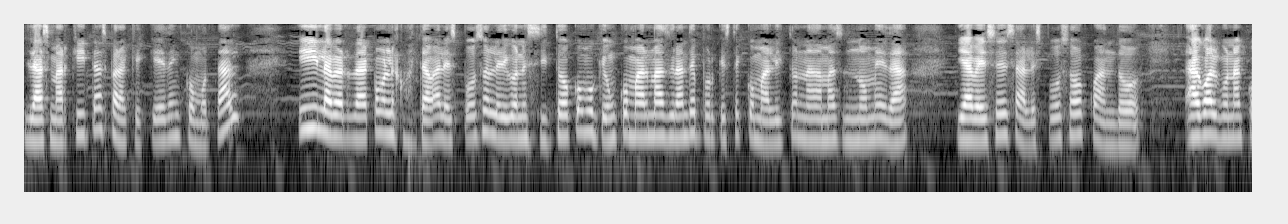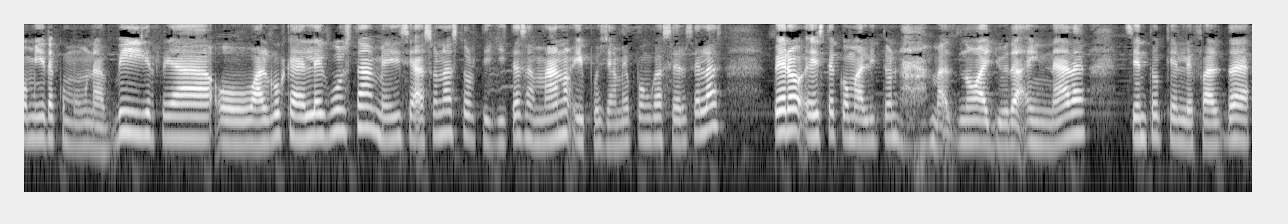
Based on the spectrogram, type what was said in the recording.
las marquitas para que queden como tal. Y la verdad, como le comentaba al esposo, le digo, necesito como que un comal más grande porque este comalito nada más no me da. Y a veces al esposo cuando hago alguna comida como una birria o algo que a él le gusta, me dice, haz unas tortillitas a mano y pues ya me pongo a hacérselas. Pero este comalito nada más no ayuda en nada. Siento que le falta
